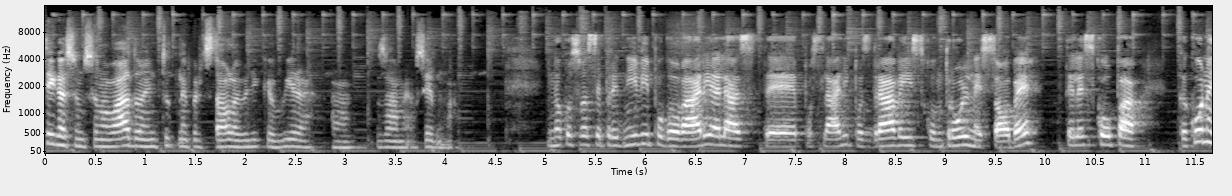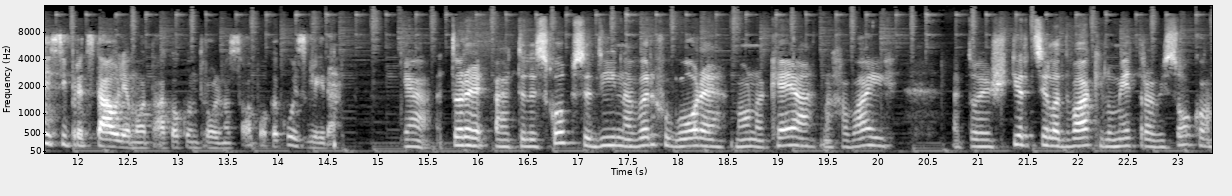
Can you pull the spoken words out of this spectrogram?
tega sem se navadil in tudi ne predstavlja velike vire uh, za me osebno. No, ko smo se pred dnevi pogovarjali, ste poslali pozdrave iz kontrolne sobe teleskopa. Kako naj si predstavljamo tako kontrolno sobo, kako izgleda? Ja, torej, a, teleskop sedi na vrhu gore Mauna Kea na Havajih, To je 4,2 km visoko,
